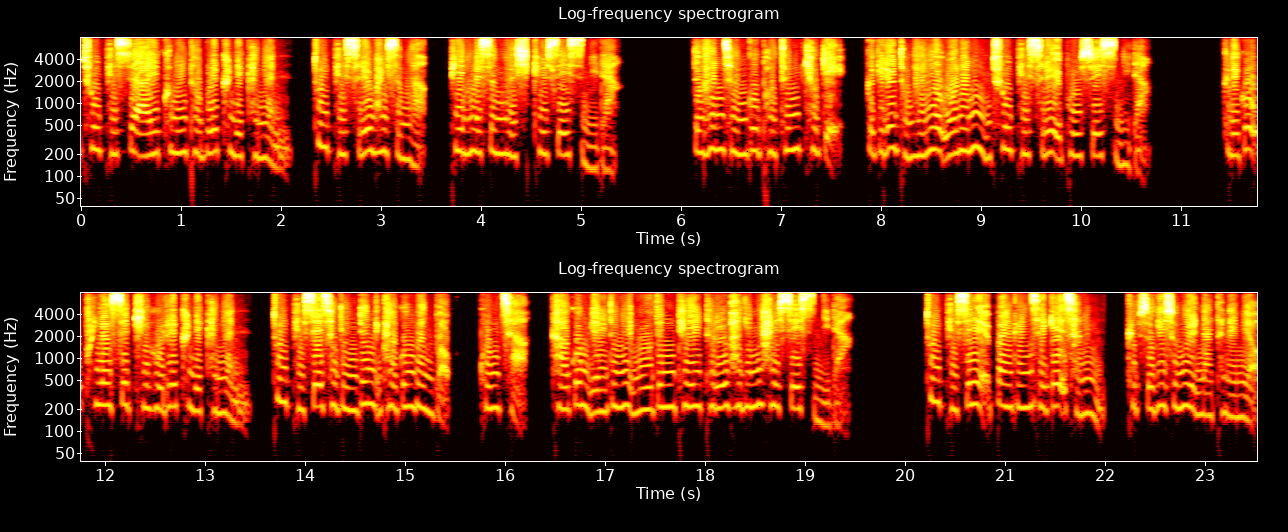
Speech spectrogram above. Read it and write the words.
toolpath 아이콘을 더블 클릭하면 툴패스를 활성화, 비활성화시킬 수 있습니다. 또한 전구 버튼 켜기, 끄기를 통하여 원하는 toolpath를 볼 수 있습니다. 그리고 플러스 기호를 클릭하면 toolpath에 적용된 가공 방법, 공차, 가공열 등의 모든 데이터를 확인할 수 있습니다. toolpath의 빨간색의 선은 급속이송을 나타내며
